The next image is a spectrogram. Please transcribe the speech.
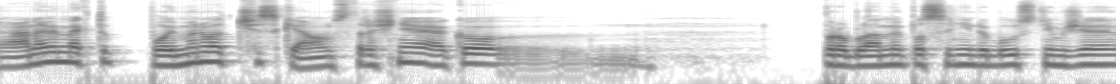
já nevím, jak to pojmenovat česky, já mám strašně jako problémy poslední dobou s tím, že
